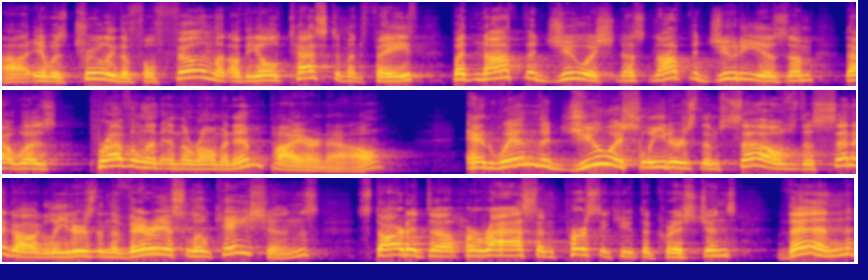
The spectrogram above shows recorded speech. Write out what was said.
Uh, it was truly the fulfillment of the Old Testament faith, but not the Jewishness, not the Judaism that was prevalent in the Roman Empire now. And when the Jewish leaders themselves, the synagogue leaders in the various locations, started to harass and persecute the Christians, then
